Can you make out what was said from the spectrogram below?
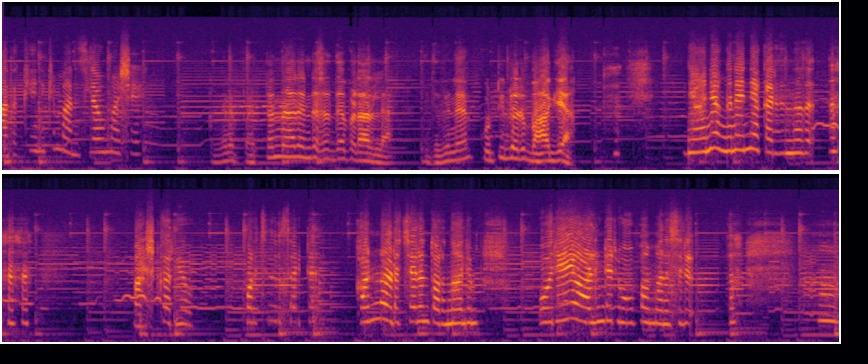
അതൊക്കെ എനിക്ക് മനസ്സിലാവും മാഷേ. അങ്ങനെ പെട്ടെന്ന് ആരും എന്റെ ശ്രദ്ധയപ്പെടാറില്ല ഇത് പിന്നെ കുട്ടിന്റെ ഒരു ഭാഗ്യ. ഞാനും അങ്ങനെ തന്നെയാ കരുതുന്നത്. മാഷ്ക്കറിയോ കുറച്ച് ദിവസമായിട്ട് കണ്ണടച്ചാലും തുറന്നാലും ഒരേ ആളിന്റെ രൂപം മനസ്സിൽ ഉം.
